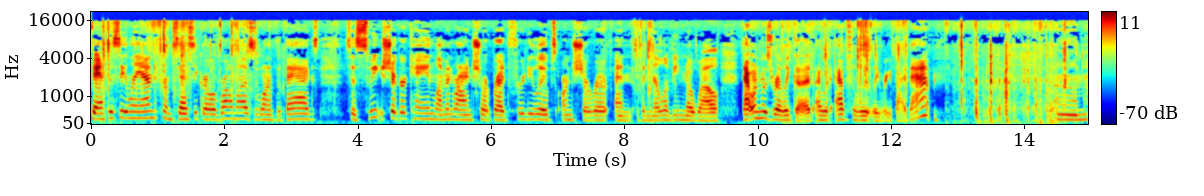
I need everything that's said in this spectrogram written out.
Fantasyland from Sassy Girl Aroma. This is one of the bags. It says sweet sugar cane, lemon rind, shortbread, fruity loops, orange sherbet, and vanilla bean Noel. That one was really good. I would absolutely rebuy that. Um,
